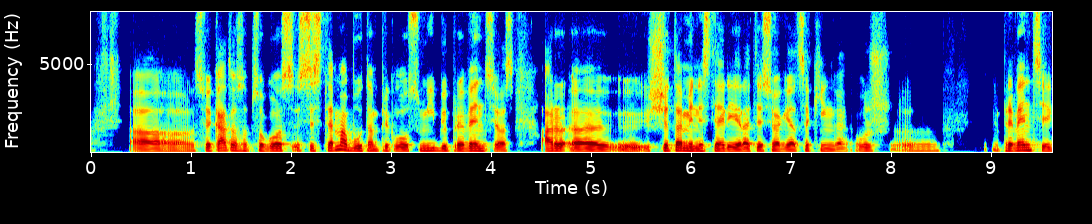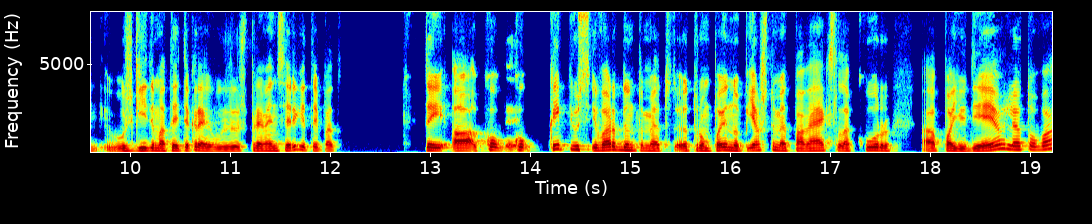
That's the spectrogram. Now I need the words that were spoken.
uh, sveikatos apsaugos sistema, būtent priklausomybių prevencijos. Ar uh, šita ministerija yra tiesiogiai atsakinga už uh, prevenciją, už gydimą, tai tikrai, už, už prevenciją irgi taip pat. Tai a, ko, ko, kaip jūs įvardintumėt, e, trumpai nupieštumėt paveikslą, kur a, pajudėjo Lietuva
